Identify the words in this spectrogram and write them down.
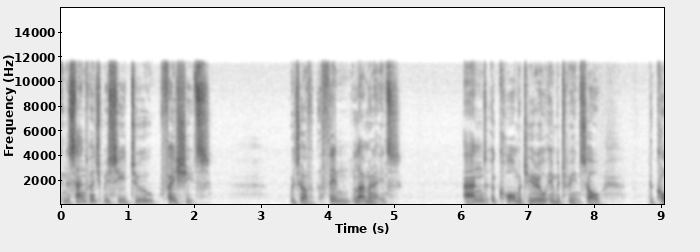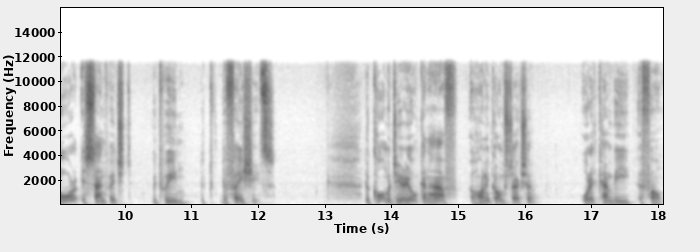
In the sandwich we see two face sheets, which are thin laminates and a core material in between. So the core is sandwiched between the, the face sheets. The core material can have a honeycomb structure or it can be a foam.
